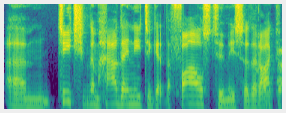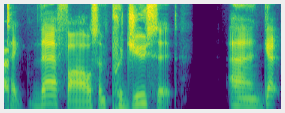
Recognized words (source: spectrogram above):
um, teaching them how they need to get the files to me so that okay. I could take their files and produce it and get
